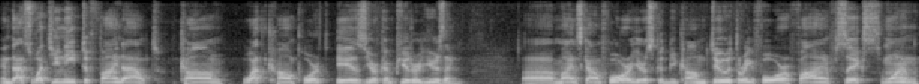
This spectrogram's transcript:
And that's what you need to find out. COM, what COM port is your computer using? Uh, mine's COM4, yours could be COM2, 3, 4, 5, 6, 1.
